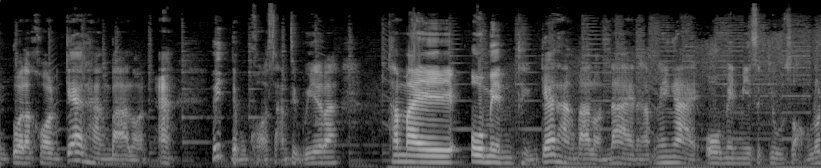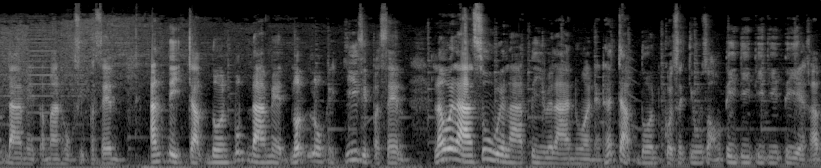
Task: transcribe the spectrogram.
นตัวละครแก้ทางบาลอนอะเฮ้ยเดี๋ยวผมขอ 30 วิได้ปะ ทำไมโอเมนถึงแก้ทางบาลอนได้นะครับ ง่ายๆ โอเมนมีสกิล 2 ลดดาเมจประมาณ 60%อันติจับโดนปุ๊บดาเมจลดลงอีก 20%แล้วเวลาสู้เวลาตีเวลานวลเนี่ย ถ้าจับโดนกดสกิล 2 ตีตีตีตีตีอะครับ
